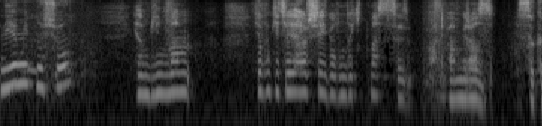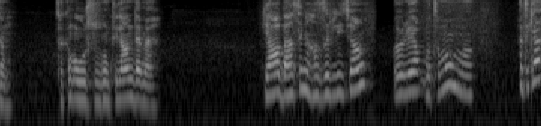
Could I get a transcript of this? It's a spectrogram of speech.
Niye minnoşum? Ya bilmem ya bu gece her şey yolunda gitmezse hani ben biraz Sakın. Sakın uğursuzum falan deme. Ya ben seni hazırlayacağım. Öyle yapma tamam mı? Hadi gel.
